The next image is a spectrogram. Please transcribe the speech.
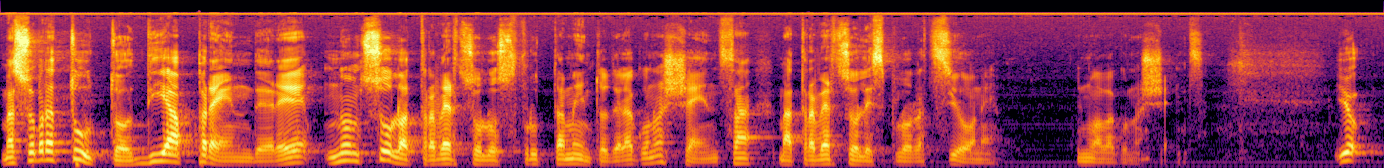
ma soprattutto di apprendere non solo attraverso lo sfruttamento della conoscenza, ma attraverso l'esplorazione di nuova conoscenza. Io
